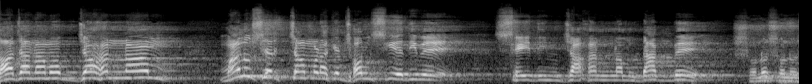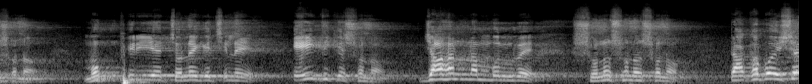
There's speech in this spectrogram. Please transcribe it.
লাজা নামক জাহান্নাম মানুষের চামড়াকে ঝলসিয়ে দিবে, সেই দিন জাহান্নাম ডাকবে, শোনো শোনো শোনো, মুখ ফিরিয়ে চলে গেছিলে, এই দিকে শোনো, জাহান্নাম বলবে, শোনো শোনো শোনো, টাকা পয়সা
